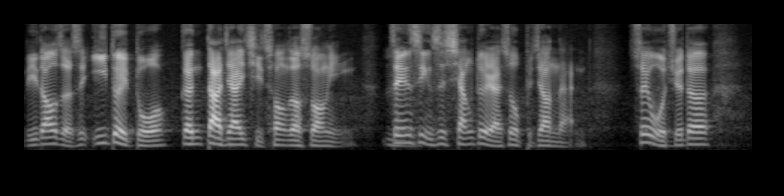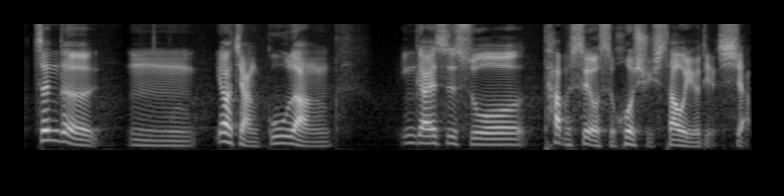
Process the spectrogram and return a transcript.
领导者是一对多，跟大家一起创造双赢。这件事情是相对来说比较难，所以我觉得真的，嗯，要讲孤狼，应该是说 Top Sales 或许稍微有点像，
